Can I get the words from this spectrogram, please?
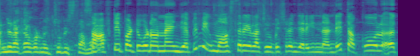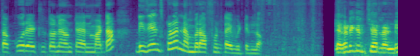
అన్ని రకాలు కూడా మీకు చూపిస్తాము. సాఫ్టీ పట్టు కూడా ఉన్నాయని చెప్పి మీకు మోస్తరు ఇలా చూపించడం జరిగిందండి. తక్కువ తక్కువ రేట్లతోనే ఉంటాయి అనమాట డిజైన్స్ కూడా నెంబర్ ఆఫ్ ఉంటాయి వీటిల్లో. ఎక్కడికి ఇచ్చారండి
